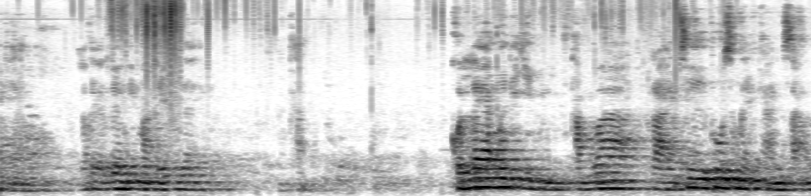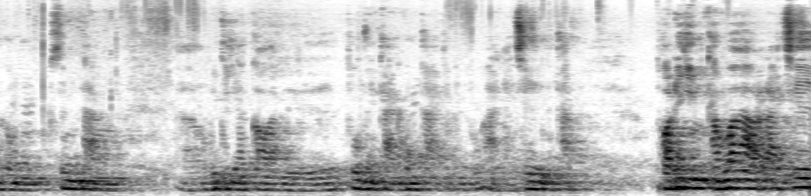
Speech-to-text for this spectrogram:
ายแถวแล้วก็จะเลื่องนขึ้มาเรื่อยๆนะครับ คนแรกเมื่อได้ยินคำว่ารายชื่อผู้สมัครการสามลงซึ่งทางวิทยากรหรือผู้อำนวยการโครงการจะเป็นผู้อ่านรายชื่อนะครับ พอได้ยินคำว่ารายชื่อ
